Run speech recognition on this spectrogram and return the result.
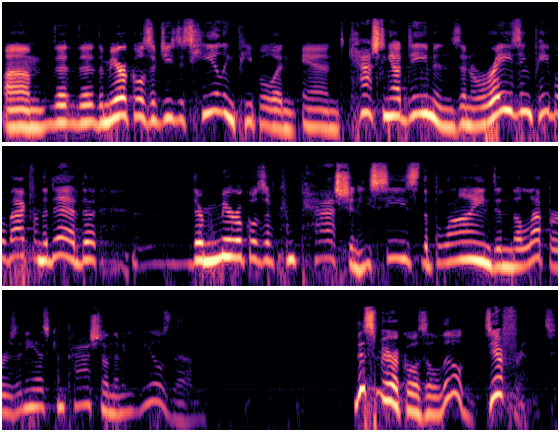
Um, the, the, the, miracles of Jesus healing people and, and casting out demons and raising people back from the dead, the, they're miracles of compassion. He sees the blind and the lepers and he has compassion on them and he heals them. This miracle is a little different.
